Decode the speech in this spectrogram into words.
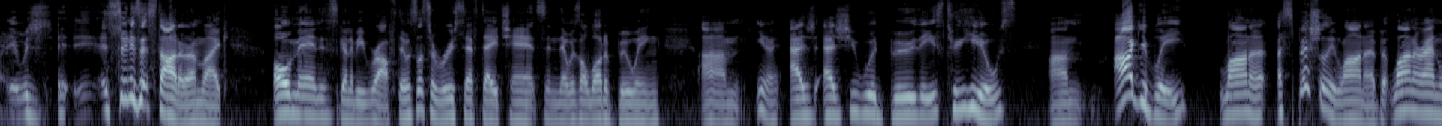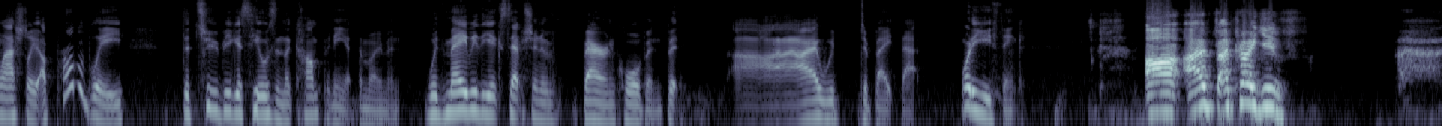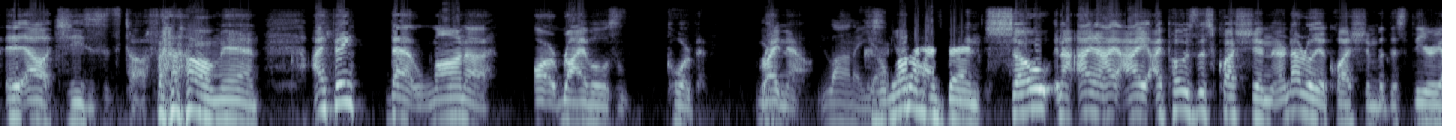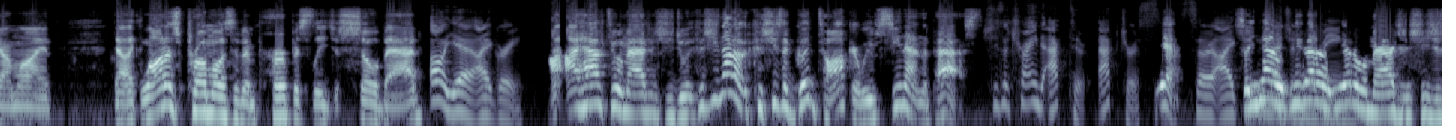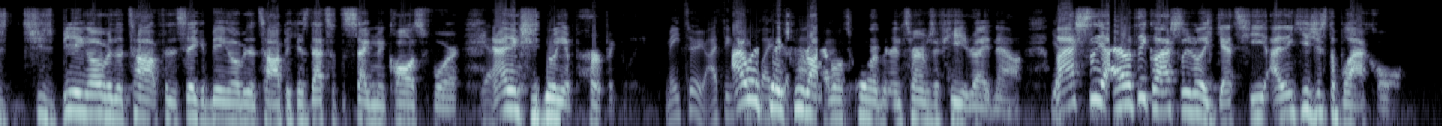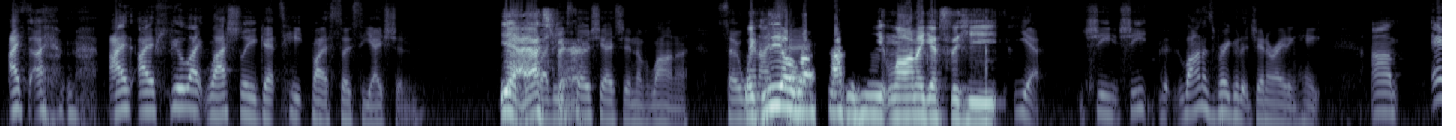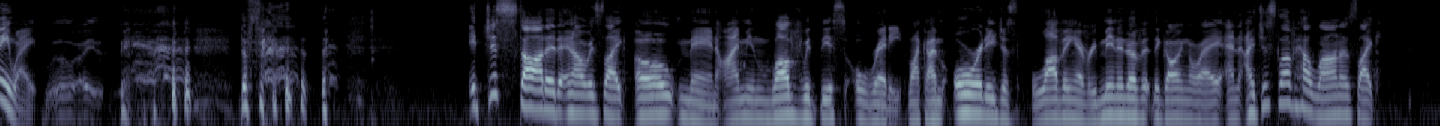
it was as soon as it started, I'm like, oh man, this is going to be rough. There was lots of Rusev Day chants, and there was a lot of booing. Um, you know, as as you would boo these two heels. Um, arguably, Lana, especially Lana, but Lana and Lashley are probably the two biggest heels in the company at the moment, with maybe the exception of Baron Corbin. But I would debate that. What do you think? Uh, I I probably give. eh, oh Jesus, it's tough. oh man, I think that Lana are rivals Corbin right now. Lana, Because yeah. Lana has been so, and I, I, I, I posed this question, or not really a question, but this theory online that like Lana's promos have been purposely just so bad. Oh yeah, I agree. I, I have to imagine she's doing because she's not because she's a good talker. We've seen that in the past. She's a trained actor, actress. Yeah. So I. So you gotta you gotta being- you gotta imagine she's just she's being over the top for the sake of being over the top because that's what the segment calls for. Yeah. And I think she's doing it perfectly. Me too. I think I would say the rivals Corbin in terms of heat right now. Yeah. Lashley, I don't think Lashley really gets heat. I think he's just a black hole. I, th- I I feel like Lashley gets heat by association. Yeah, that's by the fair. association of Lana. So when Like I Leo got the heat, Lana gets the heat. yeah, she she Lana's very good at generating heat. Um. Anyway, the f- it just started and I was like, oh man, I'm in love with this already. Like I'm already just loving every minute of it. They're going away. And I just love how Lana's like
